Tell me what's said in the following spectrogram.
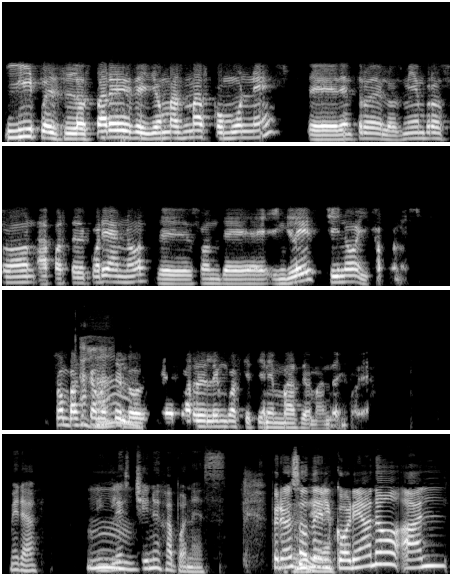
Y pues los pares de idiomas más comunes eh, dentro de los miembros son, aparte de coreano, son de inglés, chino y japonés. Son básicamente los pares de lenguas que tienen más demanda en Corea. Mira, Inglés, mm. chino y japonés. Pero eso del coreano al,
